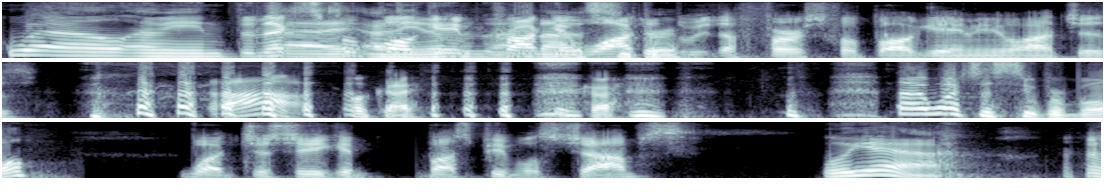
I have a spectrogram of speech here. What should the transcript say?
Well, I mean, the next I- I football mean, game Crockett a watches super- will be the first football game he watches. ah, okay. Okay. I watched the Super Bowl. What, just so you could bust people's chops? Well, yeah.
